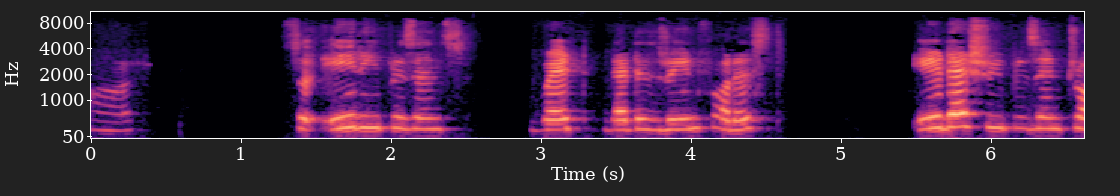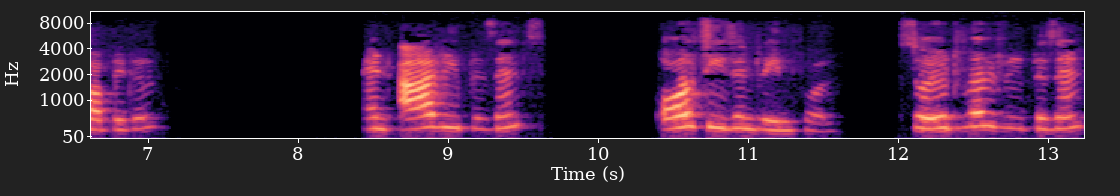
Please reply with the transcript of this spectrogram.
R. So A represents wet, that is rainforest. A dash represents tropical, and R represents all season rainfall. So it will represent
